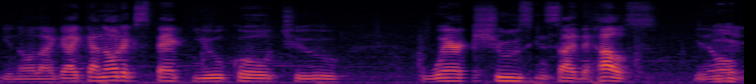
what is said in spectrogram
You know, like I cannot expect Yuko to wear shoes inside the house. You know, Mhm.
